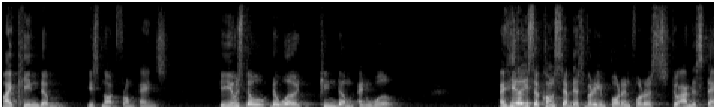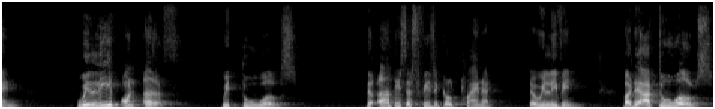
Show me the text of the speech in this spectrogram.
my kingdom is not from hence. He used the, the word kingdom and world. And here is a concept that's very important for us to understand. We live on earth with two worlds. The earth is a physical planet that we live in. But there are two worlds.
